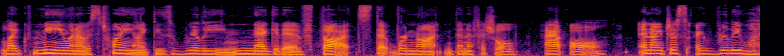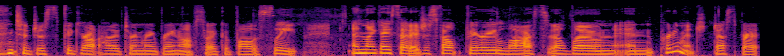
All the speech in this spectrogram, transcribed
like me when I was 20, like these really negative thoughts that were not beneficial at all. And I just, I really wanted to just figure out how to turn my brain off so I could fall asleep. And like I said, I just felt very lost, alone, and pretty much desperate.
